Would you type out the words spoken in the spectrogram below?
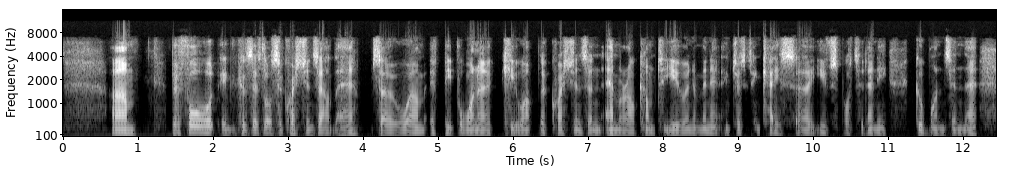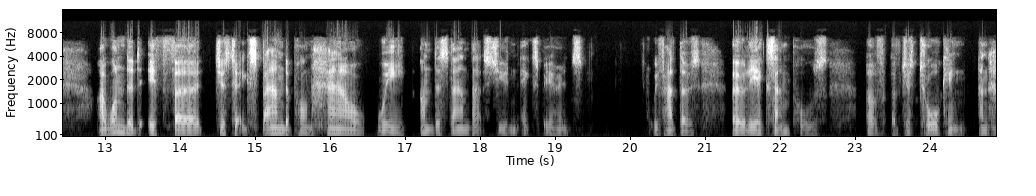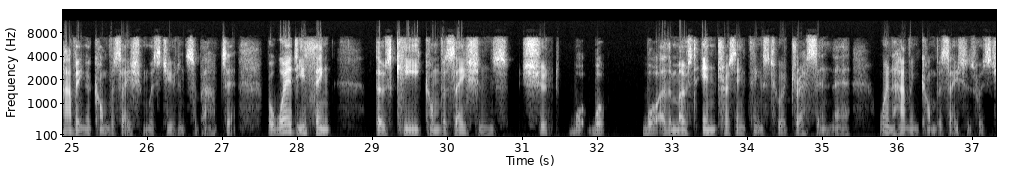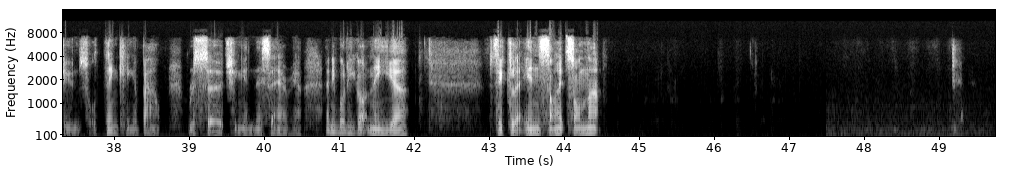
Um, before, because there's lots of questions out there, so um, if people want to queue up the questions, and Emma, I'll come to you in a minute, and just in case uh, you've spotted any good ones in there. I wondered if, uh, just to expand upon how we understand that student experience. We've had those early examples of, of just talking and having a conversation with students about it. But where do you think those key conversations should what what what are the most interesting things to address in there when having conversations with students or thinking about researching in this area anybody got any uh, particular insights on that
